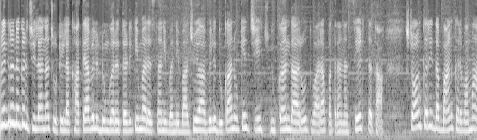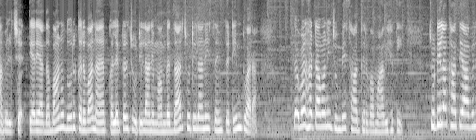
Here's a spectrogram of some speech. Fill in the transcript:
સુરેન્દ્રનગર જિલ્લાના ચોટીલા ખાતે આવેલ ડુંગર તળેટીમાં રસ્તાની બંને બાજુએ આવેલ દુકાનો કે જે દુકાનદારો દ્વારા પતરાના સેટ તથા સ્ટોલ કરી દબાણ કરવામાં આવેલ છે. ત્યારે આ દબાણો દૂર કરવા નાયબ કલેક્ટર ચોટીલા અને મામલતદાર ચોટીલાની સંયુક્ત ટીમ દ્વારા દબાણ હટાવવાની ઝુંબેશ હાથ ધરવામાં આવી હતી. ચોટીલા ખાતે આવેલ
